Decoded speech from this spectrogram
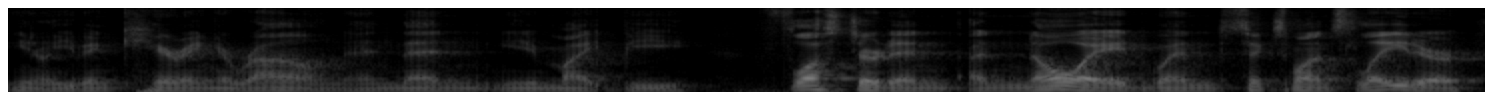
you know, you've been carrying around, and then you might be flustered and annoyed when six months later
